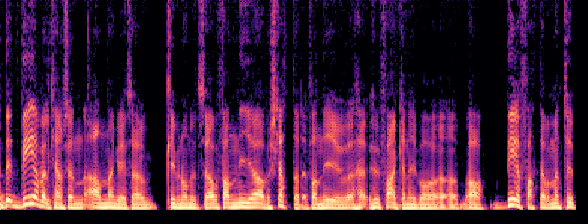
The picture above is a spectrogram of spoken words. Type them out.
Det, det, är väl kanske en annan grej. Så här, kliver någon ut och säger fan ni är överskattade. Fan, ni, hur fan kan ni vara... Ja, det fattar jag, men typ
